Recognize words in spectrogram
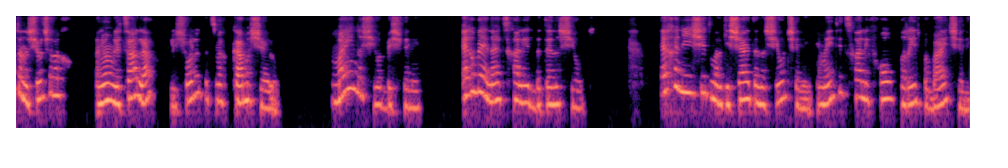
את הנשיות שלך, אני ממליצה לך לשאול את עצמך כמה שאלות. מהי נשיות בשבילי? איך בעיניי צריכה להתבטא נשיות? איך אני אישית מרגישה את הנשיות שלי אם הייתי צריכה לבחור פריט בבית שלי?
